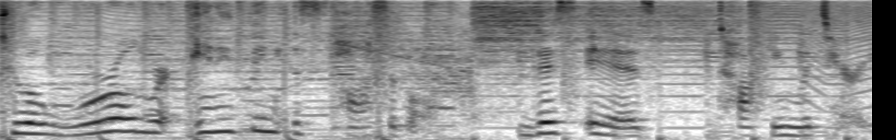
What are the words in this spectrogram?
to a world where anything is possible. This is Talking with Teri.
